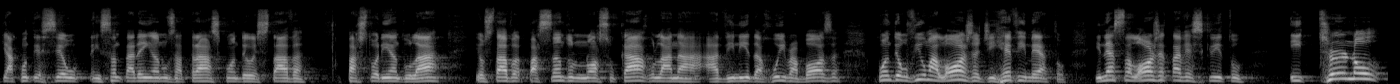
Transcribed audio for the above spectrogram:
que aconteceu em Santarém anos atrás, quando eu estava pastoreando lá. Eu estava passando no nosso carro lá na Avenida Rui Barbosa, quando eu vi uma loja de heavy metal. E nessa loja estava escrito Eternal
